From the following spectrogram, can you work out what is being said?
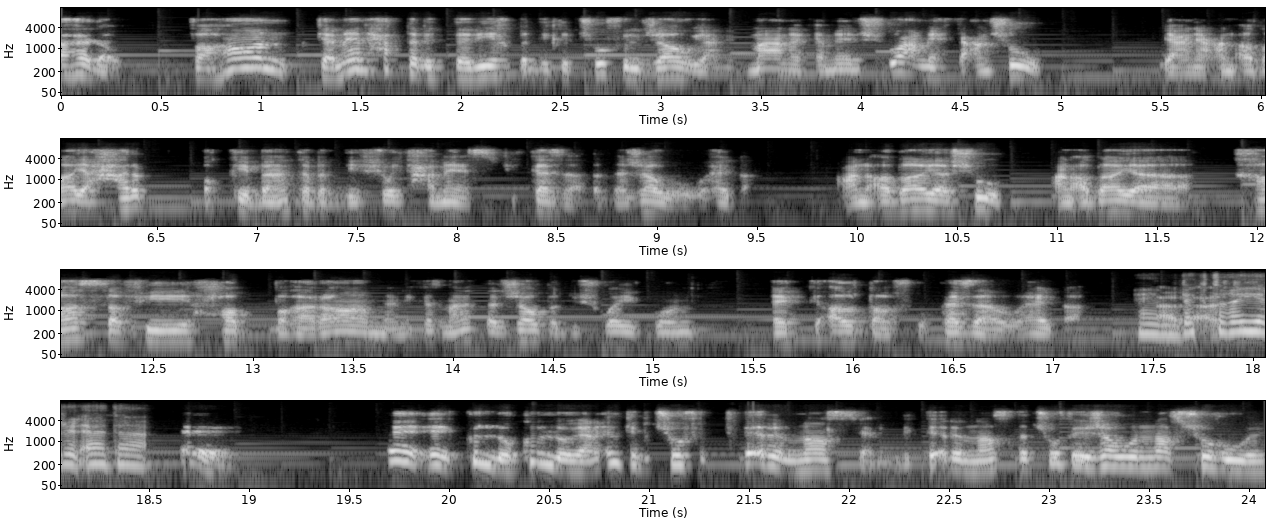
هذا فهون كمان حتى بالتاريخ بدك تشوف الجو يعني بمعنى كمان شو عم يحكي عن شو؟ يعني عن قضايا حرب. أوكي بناتها بدي شوية حماس في كذا بدها جو وهذا عن قضايا شو؟ عن قضايا خاصة في حب غرام يعني كذا. معناتها الجو بده شوي يكون هيك ألطف وكذا وهيدا. يعني بدك تغير الأداء. إيه. إيه إيه كله كله. يعني أنت بتشوفي بتقري النص يعني بتقري النص بتشوفي جو النص شو هو.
